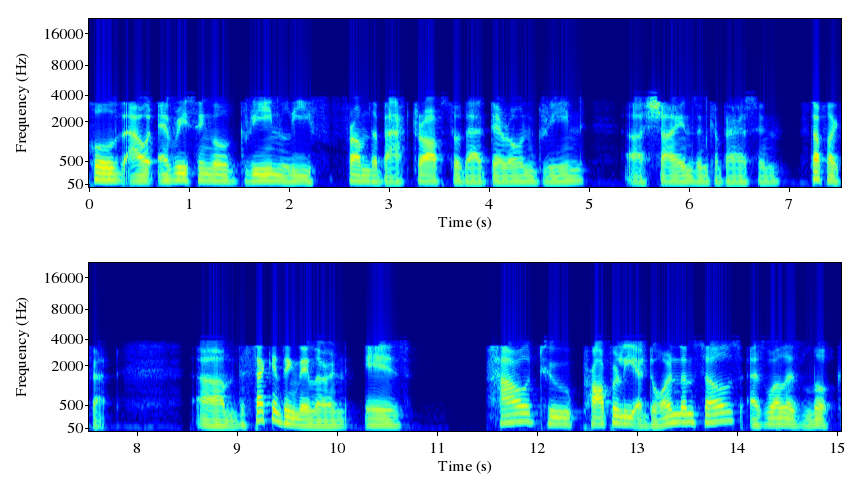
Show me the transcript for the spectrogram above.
pulls out every single green leaf from the backdrop so that their own green uh, shines in comparison, stuff like that. Um, the second thing they learn is how to properly adorn themselves as well as look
